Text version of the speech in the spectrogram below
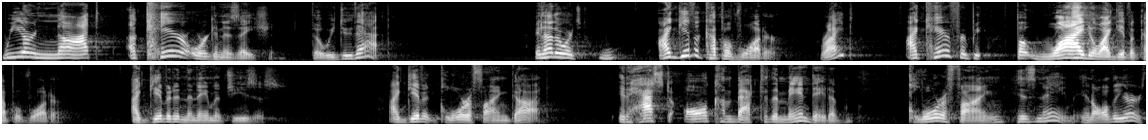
we are not a care organization, though we do that. In other words, I give a cup of water, right? I care for people. But why do I give a cup of water? I give it in the name of Jesus. I give it glorifying God. It has to all come back to the mandate of glorifying his name in all the earth.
